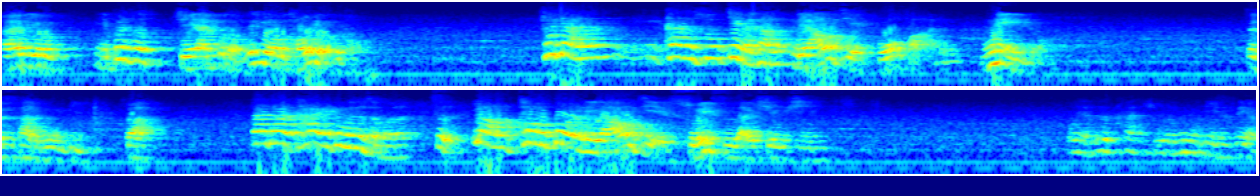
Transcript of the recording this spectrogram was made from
呃有，也不是说截然不同，就有头有不同。出家人看书基本上了解佛法的内容，这是他的目的，是吧？但他的态度是什么呢？是要透过了解，随时来修心。我想这个看书的目的是这样。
